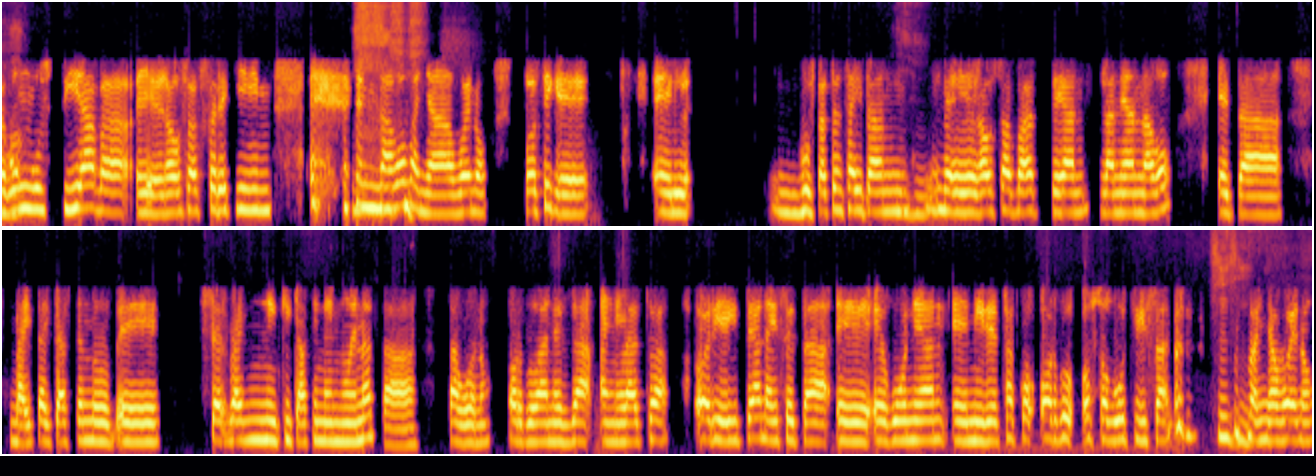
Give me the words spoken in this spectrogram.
egun guztia, ba, e, gauza askorekin nago, baina, bueno, pozik, e, el, gustatzen zaitan e, gauza batean lanean nago, eta baita ikasten dut e, zerbait nik ikasin nahi nuena, eta, eta bueno, orduan ez da hainlatza hori egitea, naiz eta e, egunean e, niretzako ordu oso gutxi izan, baina bueno,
